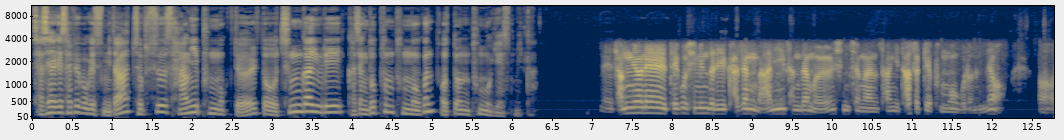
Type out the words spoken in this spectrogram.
자세하게 살펴보겠습니다. 접수 상위 품목들 또 증가율이 가장 높은 품목은 어떤 품목이었습니까? 네, 작년에 대구 시민들이 가장 많이 상담을 신청한 상위 다섯 개 품목으로는요, 어,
